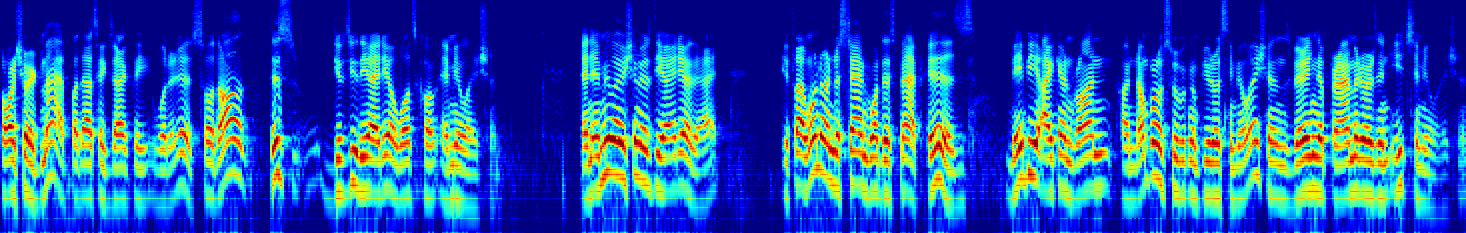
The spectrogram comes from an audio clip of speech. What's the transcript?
tortured map, but that's exactly what it is. So now this gives you the idea of what's called emulation. And emulation is the idea that if I want to understand what this map is, maybe I can run a number of supercomputer simulations varying the parameters in each simulation,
